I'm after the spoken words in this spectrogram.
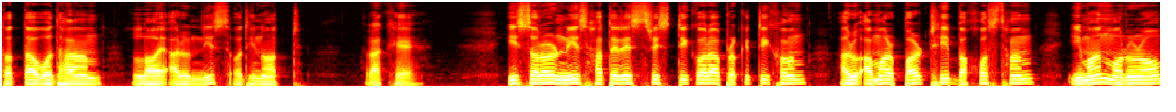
তত্বাৱধান লয় আৰু নিজ অধীনত ৰাখে। ঈশ্বৰৰ নিজ হাতেৰে সৃষ্টি কৰা প্ৰকৃতিখন আৰু আমাৰ পাৰ্থিৱ বাসস্থান ইমান মনোৰম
